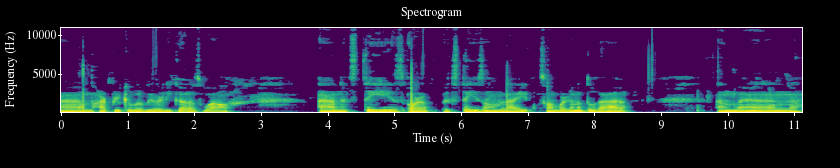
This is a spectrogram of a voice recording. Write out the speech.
and Heartbreaker will be really good as well. And it stays, or it stays on light, so we're gonna do that. And then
